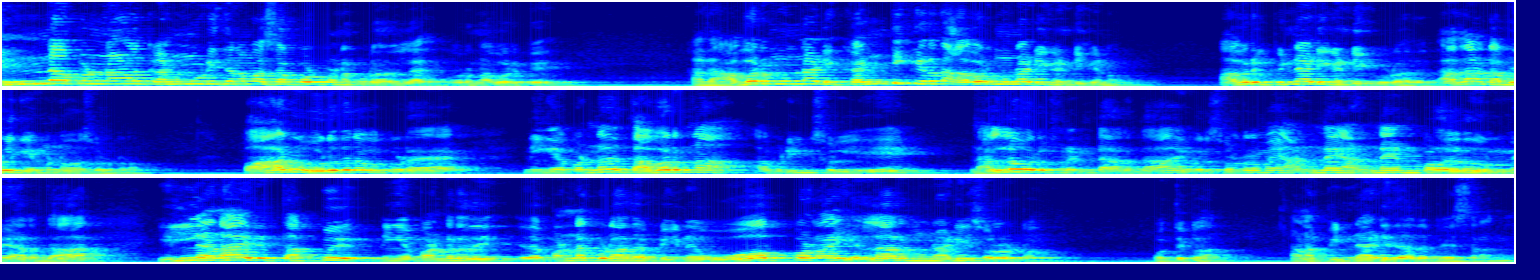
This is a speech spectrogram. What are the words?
என்ன பண்ணாலும் கண்மூடித்தனமாக சப்போர்ட் பண்ணக்கூடாதுல்ல? ஒரு நபருக்கு. அது அவர் முன்னாடி கண்டிக்கிறத அவர் முன்னாடி கண்டிக்கணும். அவருக்கு பின்னாடி கண்டிக்கக்கூடாது. அதான் டபுள் கேம்னு நம்ம சொல்கிறோம் பாரு ஒரு தடவை கூட நீங்கள் பண்ணது தவறுனா அப்படின்னு சொல்லி நல்ல ஒரு ஃப்ரெண்டாக இருந்தா இவர் சொல்கிற மாதிரி அண்ணன் அண்ணன் பழகுறது உண்மையாக இருந்தா இல்லைனா இது தப்பு நீங்கள் பண்ணுறது இதை பண்ணக்கூடாது அப்படின்னு ஓப்பனாக எல்லாரும் முன்னாடியும் சொல்லட்டும். ஒத்துக்கலாம். ஆனால் பின்னாடி தான் அதை பேசுகிறாங்க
